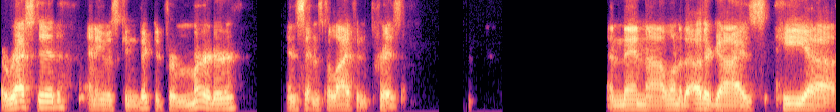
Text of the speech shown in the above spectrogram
arrested and he was convicted for murder and sentenced to life in prison. And then uh, one of the other guys, he uh,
